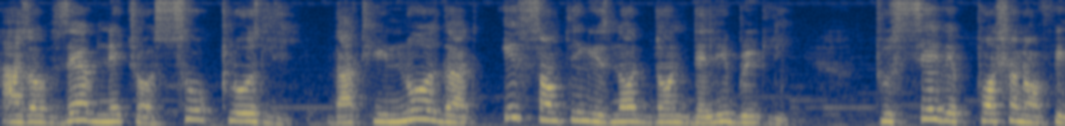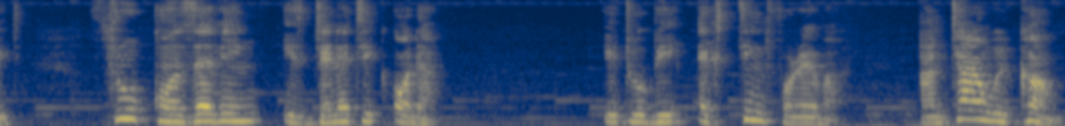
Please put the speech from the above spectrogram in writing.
has observed nature so closely that he knows that if something is not done deliberately to save a portion of it through conserving its genetic order, it will be extinct forever, and time will come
